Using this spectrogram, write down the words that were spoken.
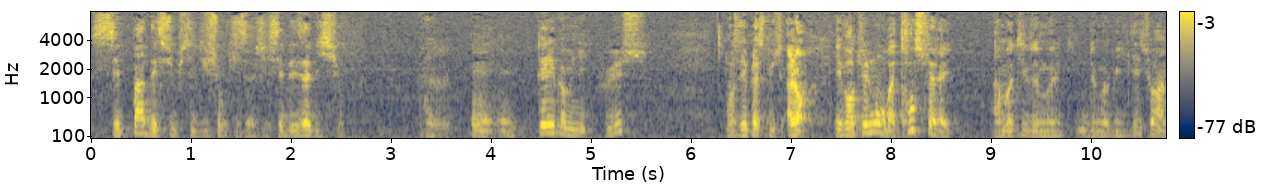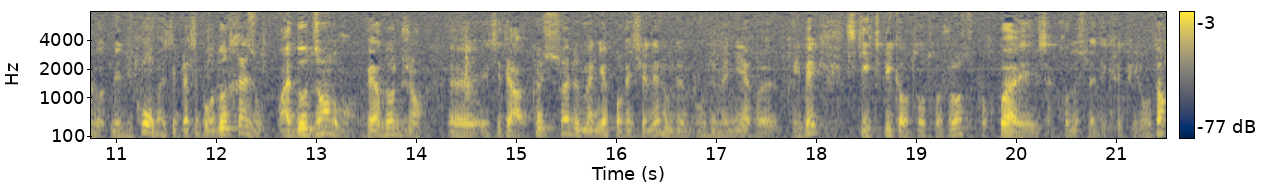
ce n'est pas des substitutions qu'il s'agit, c'est des additions. Euh, on, télécommunique plus, on se déplace plus. Alors, éventuellement, on va transférer un motif de, mobilité sur un autre. Mais du coup, on va se déplacer pour d'autres raisons, à d'autres endroits, vers d'autres gens, euh, etc. Que ce soit de manière professionnelle ou de, manière euh, privée, ce qui explique, entre autres choses, pourquoi, et Synchronos l'a décrit depuis longtemps,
